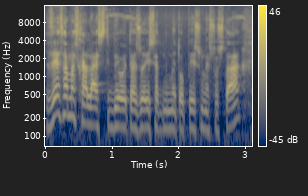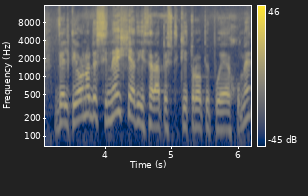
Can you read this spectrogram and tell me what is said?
Δεν θα μας χαλάσει την ποιότητα ζωής αν την αντιμετωπίσουμε σωστά. Βελτιώνονται συνέχεια οι θεραπευτικοί τρόποι που έχουμε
